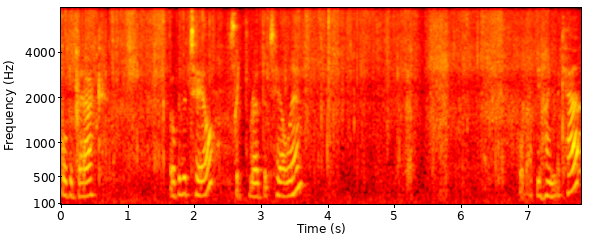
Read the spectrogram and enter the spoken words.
pull the back over the tail, so thread the tail in. Pull that behind the cat.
